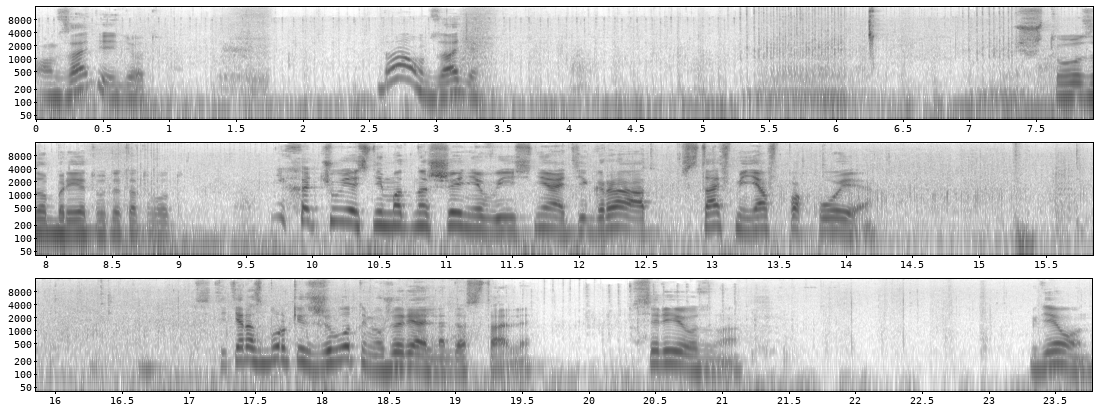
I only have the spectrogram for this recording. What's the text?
Он сзади идет? Да, он сзади. Что за бред вот этот вот? Не хочу я с ним отношения выяснять. Игра, ставь меня в покое. Эти разборки с животными уже реально достали. Серьезно. Где он?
